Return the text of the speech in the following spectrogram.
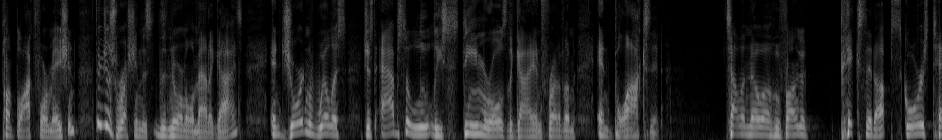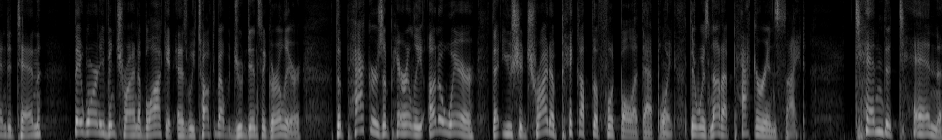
punt block formation. They're just rushing this, the normal amount of guys. And Jordan Willis just absolutely steamrolls the guy in front of him and blocks it. Talanoa Hufanga picks it up, scores 10 to 10. They weren't even trying to block it. As we talked about with Drew Dinsick earlier, the Packers apparently unaware that you should try to pick up the football at that point. There was not a Packer in sight. 10 to 10.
